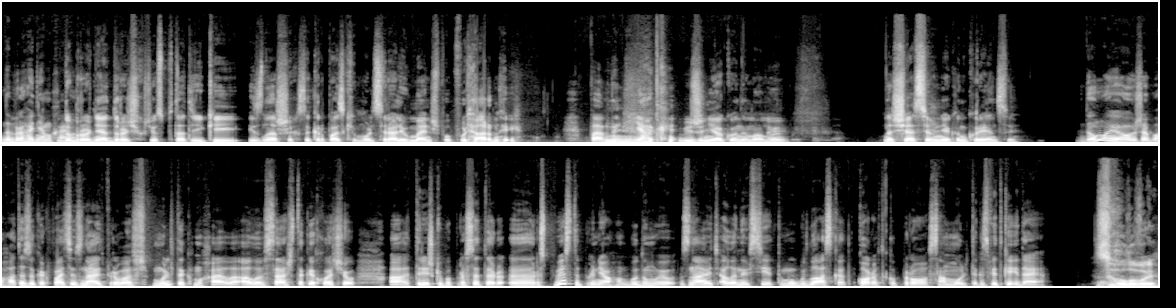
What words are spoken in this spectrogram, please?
Доброго дня, Михайло. Доброго дня. До речі, хотів спитати, який із наших закарпатських мультсеріалів менш популярний. Певно, ніяк. Більше ніякого нема. Ми, на щастя, вне конкуренції. Думаю, вже багато закарпатців знають про ваш мультик, Михайло, але все ж таки хочу а, трішки попросити е, розповісти про нього, бо думаю, знають, але не всі. Тому, будь ласка, коротко про сам мультик. Звідки ідея? З голови.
